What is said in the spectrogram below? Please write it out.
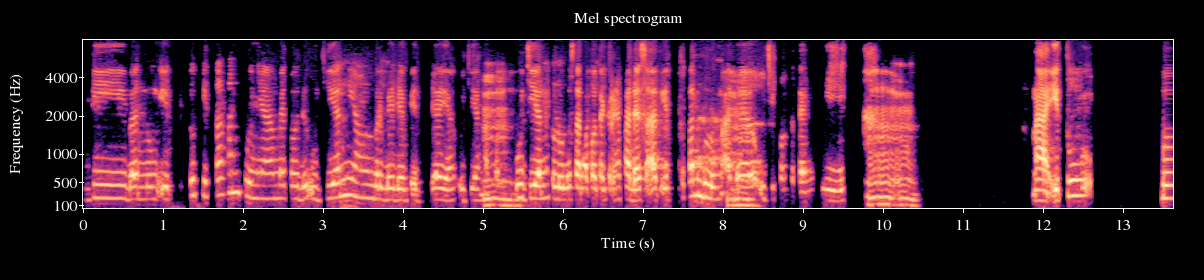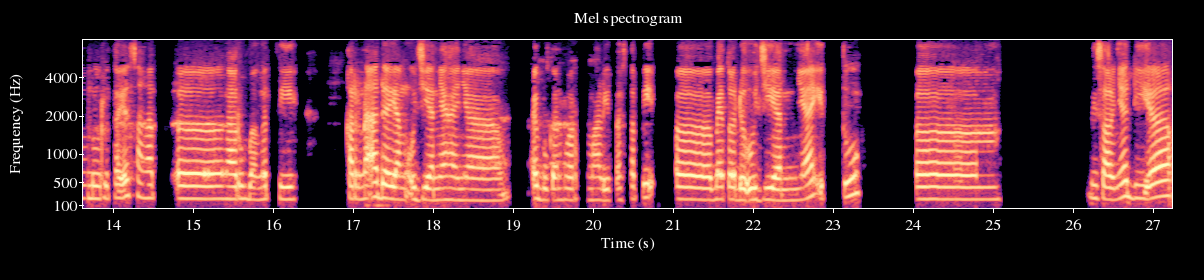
di Bandung itu kita kan punya metode ujian yang berbeda-beda ya ujian hmm. ujian kelulusan apotekernya pada saat itu kan belum ada hmm. uji kompetensi. Hmm. Nah itu menurut saya sangat uh, ngaruh banget sih karena ada yang ujiannya hanya eh bukan formalitas tapi uh, metode ujiannya itu uh, misalnya dia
